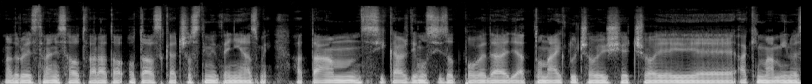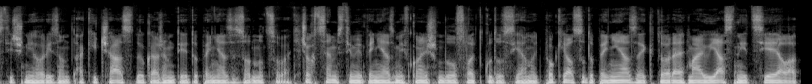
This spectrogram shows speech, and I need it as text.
Na druhej strane sa otvára tá otázka, čo s tými peniazmi. A tam si každý musí zodpovedať a to najkľúčovejšie, čo je, je aký mám investičný horizont, aký čas dokážem tieto peniaze zhodnocovať. Čo chcem s tými peniazmi v konečnom dôsledku dosiahnuť. Pokiaľ sú to peniaze, ktoré majú jasný cieľ a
